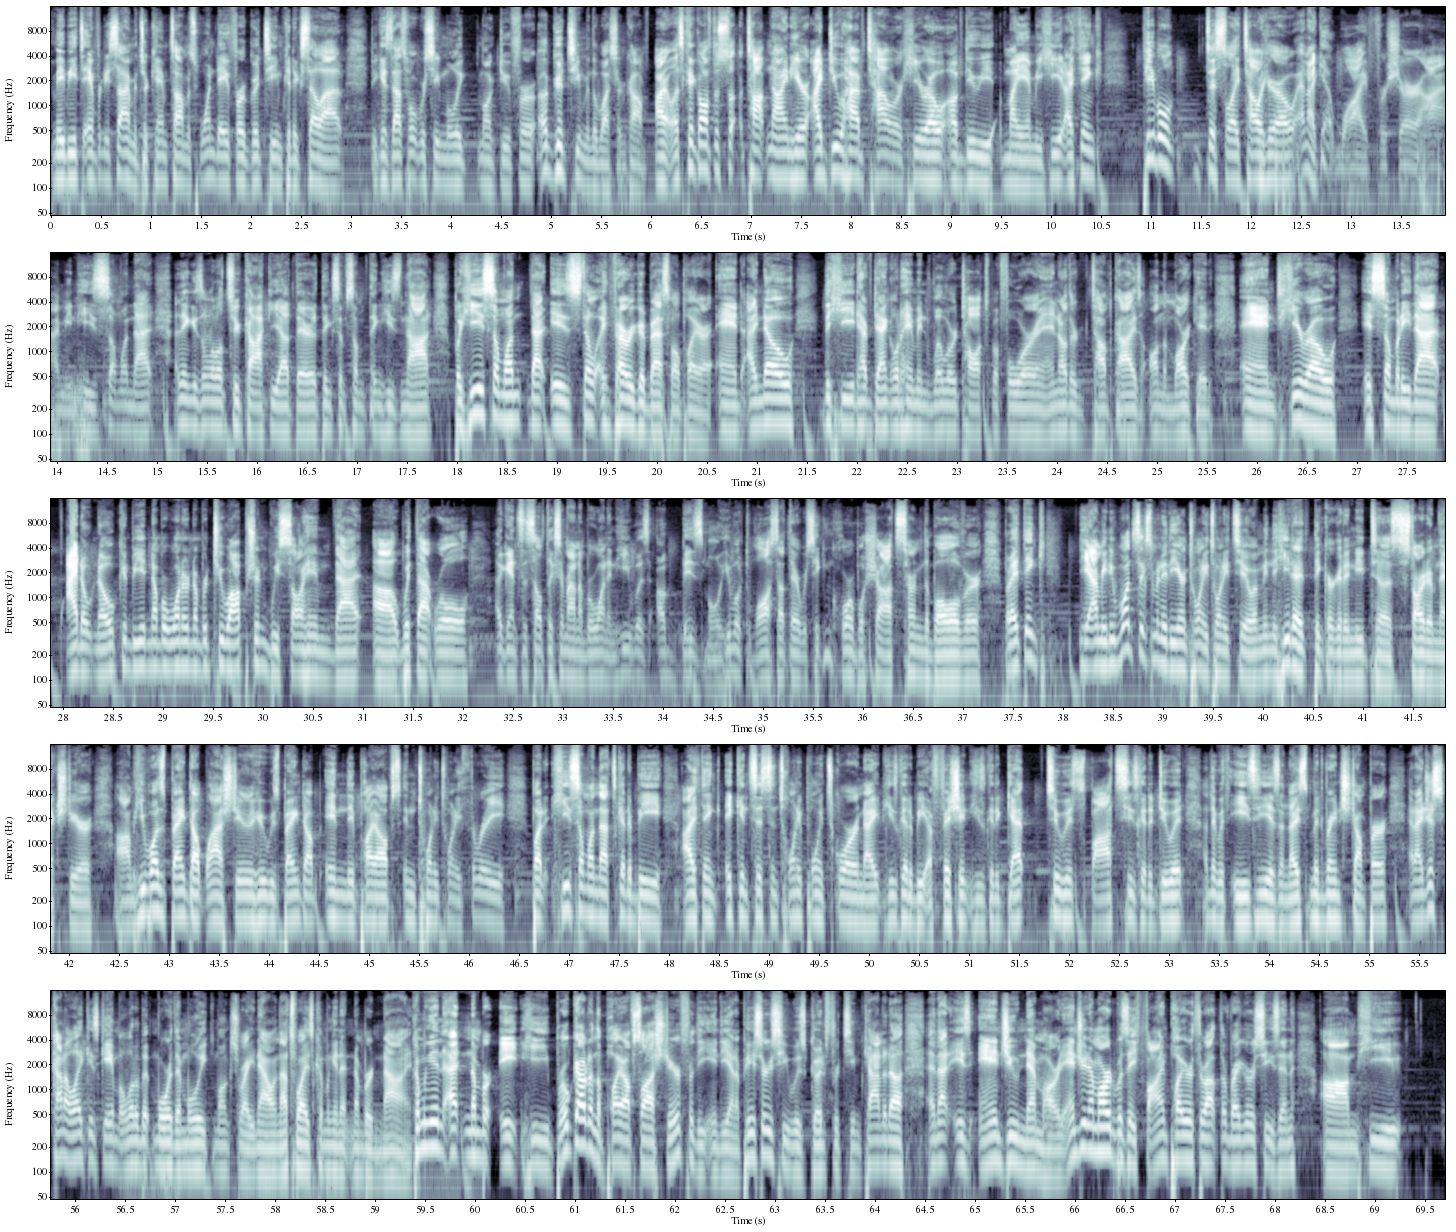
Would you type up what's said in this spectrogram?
Maybe it's Anthony Simons or Cam Thomas one day for a good team could excel out because that's what we're seeing Malik Monk do for a good team in the Western Conference. All right, let's kick off the top nine here. I do have Tyler Herro of the Miami Heat. I think people dislike Tyler Herro, and I get why for sure. I, I, mean, he's someone that I think is a little too cocky out there, thinks of something he's not, but he is someone that is still a very good basketball player. And I know the Heat have dangled him in Lillard talks before and other top guys on the market. And Herro is somebody that I don't know could be a number one or number two option. We saw him that uh, with that role against the Celtics in round number one, and he was abysmal. He looked lost out there, was taking horrible shots, turning the ball over. But I think yeah, I mean, he won six minutes of the year in 2022. I mean, the Heat, I think, are going to need to start him next year. Um, he was banged up last year. He was banged up in the playoffs in 2023, but he's someone that's going to be, I think, a consistent 20 point scorer a night. He's going to be efficient. He's going to get to his spots. He's going to do it, I think, with easy. He a nice mid range jumper, and I just kind of like his game a little bit more than Malik Monk's right now, and that's why he's coming in at number nine. Coming in at number eight, he broke out in the playoffs last year for the Indiana Pacers. He was good for Team Canada, and that is Andrew Nembhard. Andrew Nembhard was a fine player throughout the regular season. Um, he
